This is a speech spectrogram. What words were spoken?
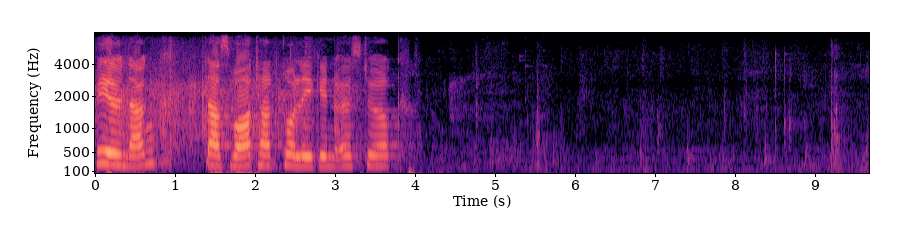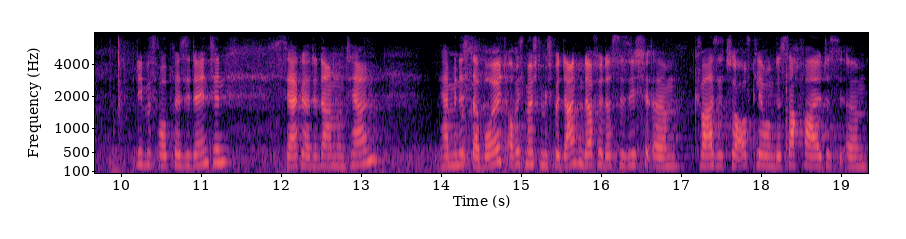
Vielen Dank. Das Wort hat Kollegin Öztürk. Liebe Frau Präsidentin, sehr geehrte Damen und Herren! Herr Minister Beuth, auch ich möchte mich bedanken dafür, dass Sie sich ähm, quasi zur Aufklärung des Sachverhalts ähm,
